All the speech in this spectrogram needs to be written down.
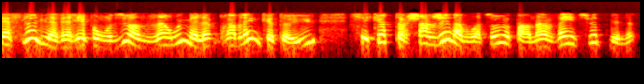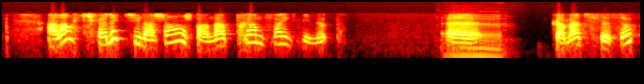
Tesla lui avait répondu en disant Oui, mais le problème que tu as eu, c'est que tu as chargé la voiture pendant 28 minutes, alors qu'il fallait que tu la charges pendant 35 minutes. Euh, euh. Comment tu sais ça?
